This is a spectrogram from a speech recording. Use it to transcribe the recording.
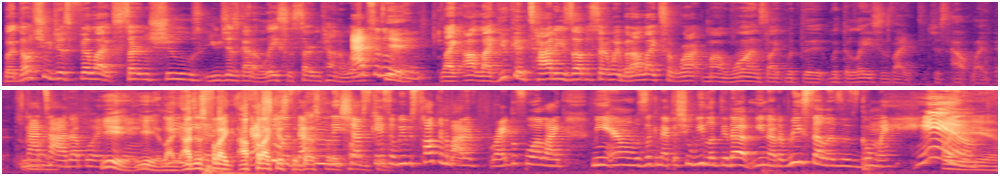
But don't you just feel like certain shoes you just gotta lace a certain kind of way? Absolutely. Yeah. Like I like you can tie these up a certain way, but I like to rock my ones like with the with the laces like just out like that. Not mm. tied up or Yeah, anything. yeah, yeah. like, I just feel like- I That feel like shoe it's the best for definitely chef's kiss, and we was talking about it right before. Like me and Aaron was looking at the shoe. We looked it up. You know, the resellers is going ham Oh, yeah, yeah.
